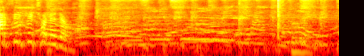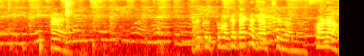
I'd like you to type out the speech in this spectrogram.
আরফির পিছনে যাও। হ্যাঁ। তোমাকে দেখা যাচ্ছিল না। করাও।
